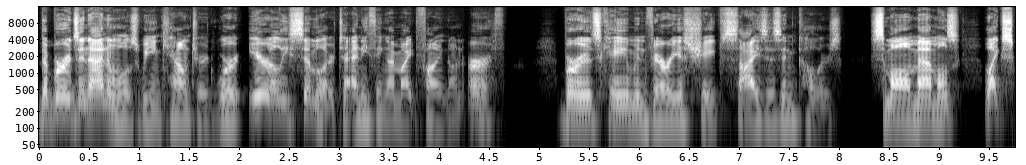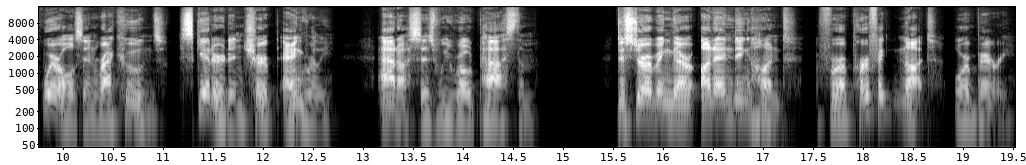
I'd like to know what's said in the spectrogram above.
The birds and animals we encountered were eerily similar to anything I might find on Earth. Birds came in various shapes, sizes, and colors. Small mammals, like squirrels and raccoons, skittered and chirped angrily at us as we rode past them, disturbing their unending hunt for a perfect nut or berry.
